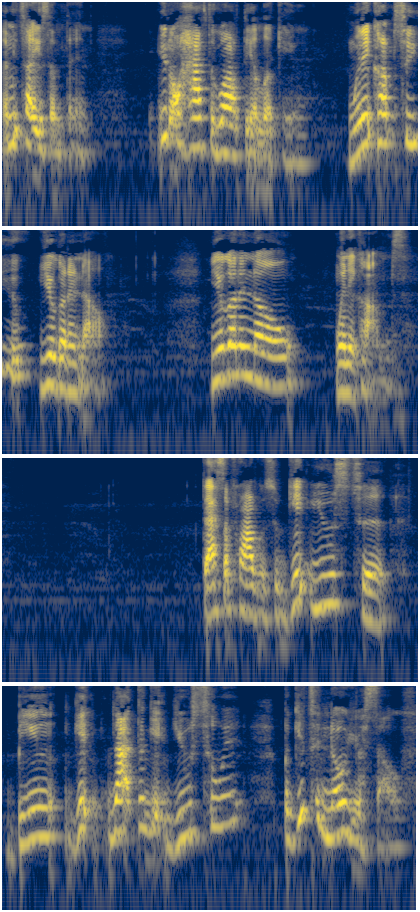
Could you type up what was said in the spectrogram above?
Let me tell you something. You don't have to go out there looking. When it comes to you, you're going to know. You're going to know when it comes. That's a problem. So get used to being get not to get used to it, but get to know yourself.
